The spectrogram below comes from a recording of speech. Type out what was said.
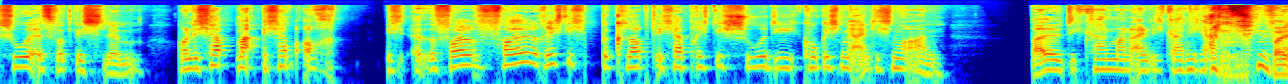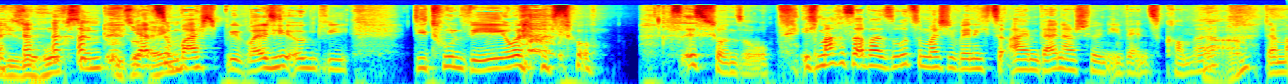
Schuhe ist wirklich schlimm. Und ich habe ich hab auch ich, also voll, voll richtig bekloppt. Ich habe richtig Schuhe, die gucke ich mir eigentlich nur an. Weil die kann man eigentlich gar nicht anziehen. Weil die so hoch sind und so ja, eng. zum Beispiel, weil die irgendwie, die tun weh oder so. Es ist schon so. Ich mache es aber so, zum Beispiel, wenn ich zu einem deiner schönen Events komme, Ja. dann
